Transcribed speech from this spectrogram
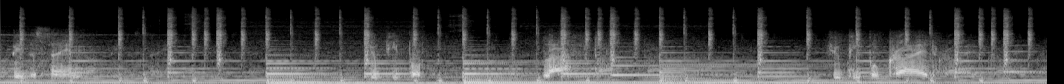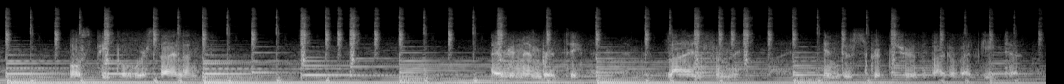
not be the same. Few people laughed. Few people cried. Most people were silent. I remembered the line from the Hindu scripture, the Bhagavad Gita.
